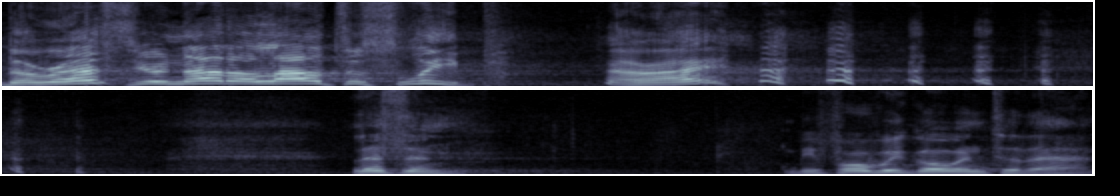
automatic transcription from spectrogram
The rest, you're not allowed to sleep, all right? Listen, before we go into that,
